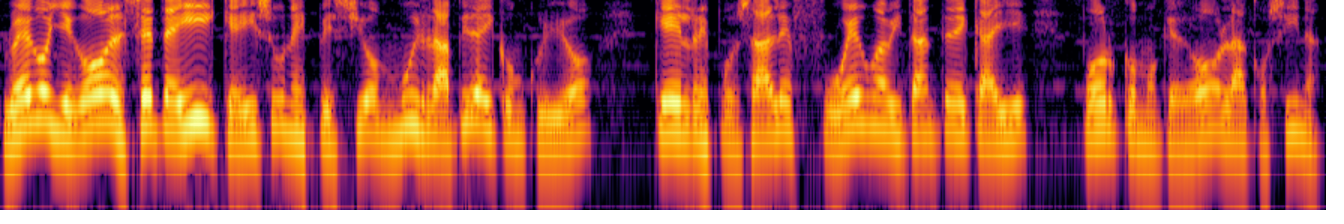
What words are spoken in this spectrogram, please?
Luego llegó el CTI que hizo una inspección muy rápida y concluyó que el responsable fue un habitante de calle por cómo quedó la cocina.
